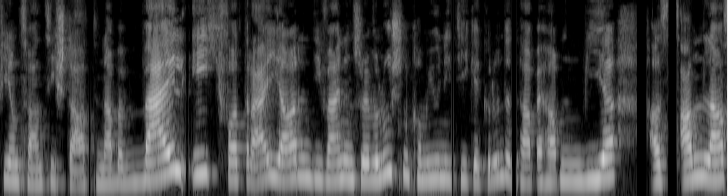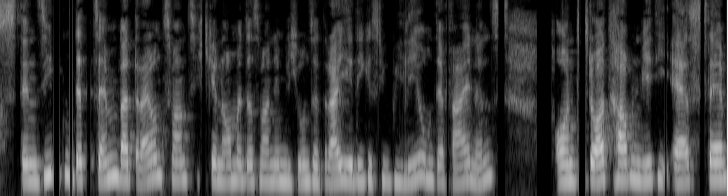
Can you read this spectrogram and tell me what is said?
24 starten. Aber weil ich vor drei Jahren die Finance Revolution Community gegründet habe, haben wir als Anlass den 7. Dezember 23 genommen. Das war nämlich unser dreijähriges Jubiläum der Finance. Und dort haben wir die erste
